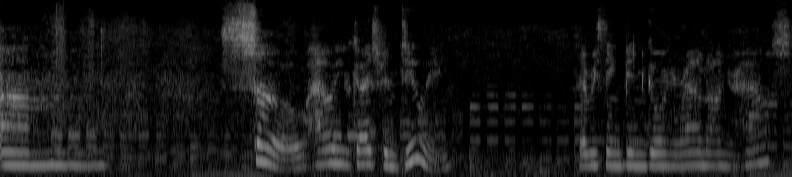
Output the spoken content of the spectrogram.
Um. So, how you guys been doing? Has everything been going around on your house?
